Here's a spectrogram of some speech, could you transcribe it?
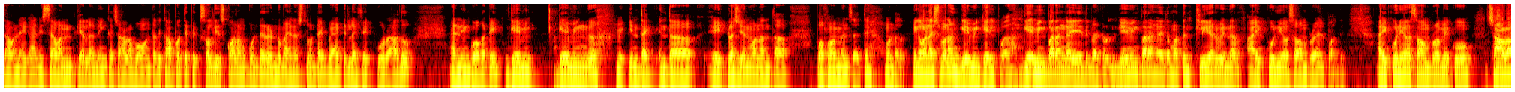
సెవెనే కానీ సెవెన్కి వెళ్ళండి ఇంకా చాలా బాగుంటుంది. కాకపోతే పిక్సెల్ తీసుకోవాలనుకుంటే రెండు మైనస్లు ఉంటాయి. బ్యాటరీ లైఫ్ ఎక్కువ రాదు. అండ్ ఇంకొకటి గేమింగ్ గేమింగ్ మీకు ఇంత ఇంత ఎయిట్ ప్లస్ జెన్ వన్ అంత పర్ఫార్మెన్స్ అయితే ఉండదు. ఇంకా నెక్స్ట్ మనం గేమింగ్కి వెళ్ళిపోదాం. గేమింగ్ పరంగా ఏది బెటర్ ఉంది? గేమింగ్ పరంగా అయితే మాత్రం clear winner iQOO Neo seven Pro వెళ్ళిపోద్ది. ఐక్యూ నియో సెవెన్ ప్రో మీకు చాలా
